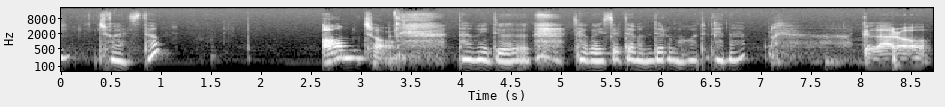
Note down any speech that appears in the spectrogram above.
좋았어? 엄청 다음에도 자고 있을 때 맘대로 먹어도 되나요? 클라로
